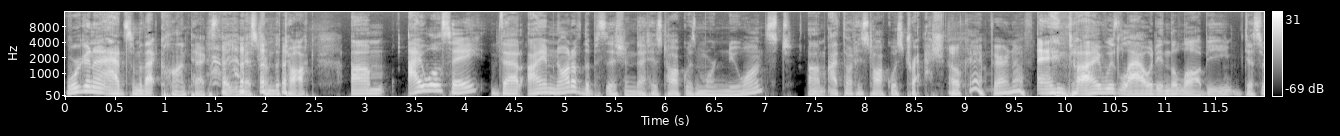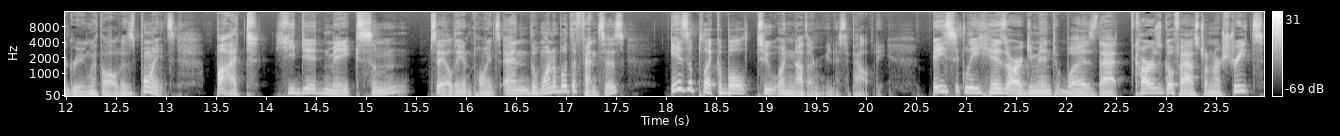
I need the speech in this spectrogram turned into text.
we're going to add some of that context that you missed from the talk. Um, I will say that I am not of the position that his talk was more nuanced. Um, I thought his talk was trash. Okay, fair enough. And I was loud in the lobby disagreeing with all of his points. But he did make some salient points. And the one about the fences is applicable to another municipality. Basically, his argument was that cars go fast on our streets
